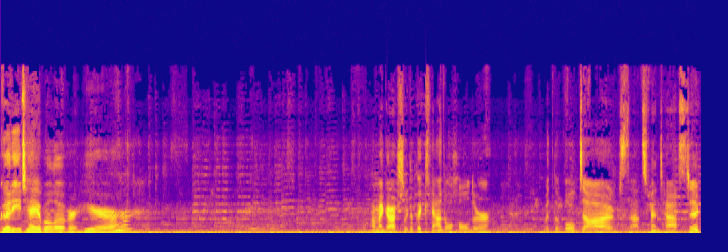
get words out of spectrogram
goodie table over here. Oh my gosh, look at the candle holder with the bulldogs. That's fantastic.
